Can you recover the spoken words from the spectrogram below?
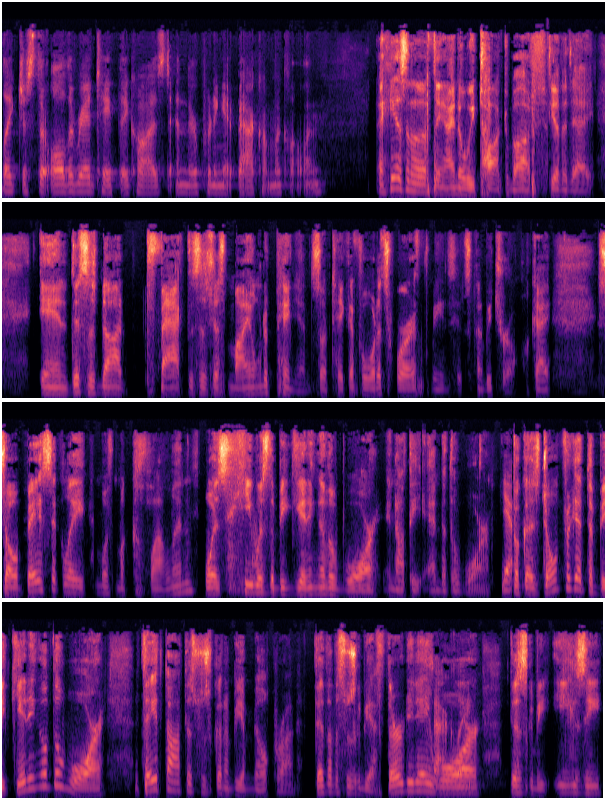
like just the, all the red tape they caused and they're putting it back on McClellan. Now, here's another thing I know we talked about the other day, and this is not fact. This is just my own opinion. So take it for what it's worth. It means it's going to be true. Okay. So basically, with McClellan, was he was the beginning of the war and not the end of the war. Yeah. Because don't forget, the beginning of the war, they thought this was going to be a milk run. They thought this was going to be a 30 day Exactly. war. This is going to be easy.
